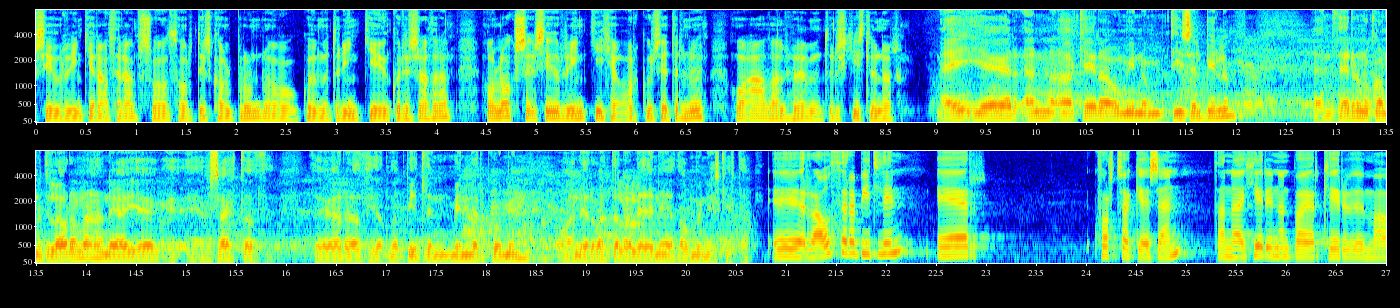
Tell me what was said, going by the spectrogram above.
Sigur Ringi ráþeira, svo Þórtís Kolbrún og Guðmundur Ingi Unguris ráþeira og loks Sigur Ringi hjá Orkur Settrinu og aðal höfundur skýslunar. Nei, ég er enn að keira á mínum díselbílum en þeir eru nú komið til árana þannig að ég hef sagt að þegar að hérna, bílinn minn er komin og hann er vantalega leðinni þá mun ég skipta. E, Ráþærabílinn er hvortfækjaði senn þannig að hér innan bæjar keirum við um á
